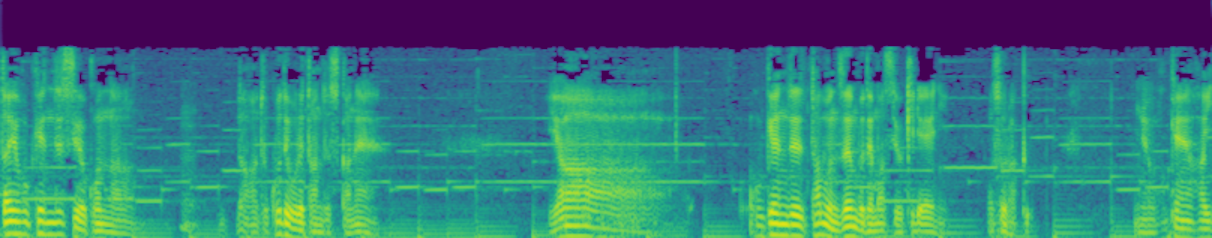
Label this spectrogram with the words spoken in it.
対保険ですよ、こんなの。だからどこで折れたんですかね。いやー、保険で多分全部出ますよ、綺麗に。おそらく。いや、保険入っ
